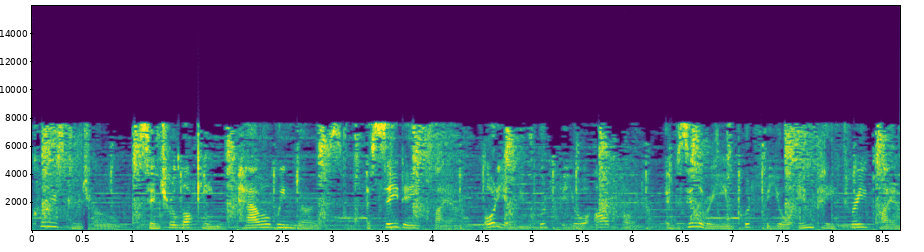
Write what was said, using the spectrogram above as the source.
Cruise control, central locking, power windows, a CD player, audio input for your iPod, auxiliary input for your MP3 player,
